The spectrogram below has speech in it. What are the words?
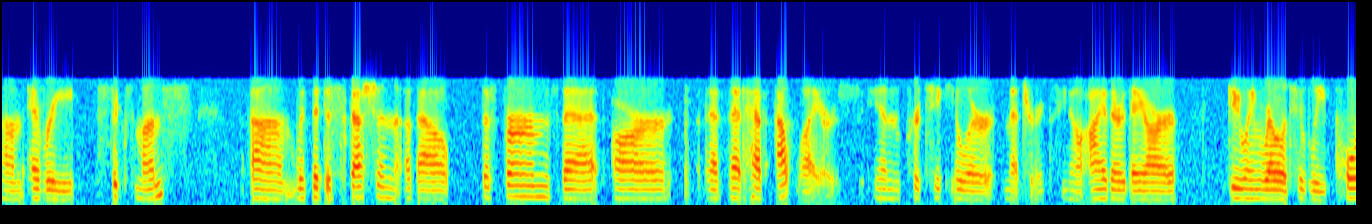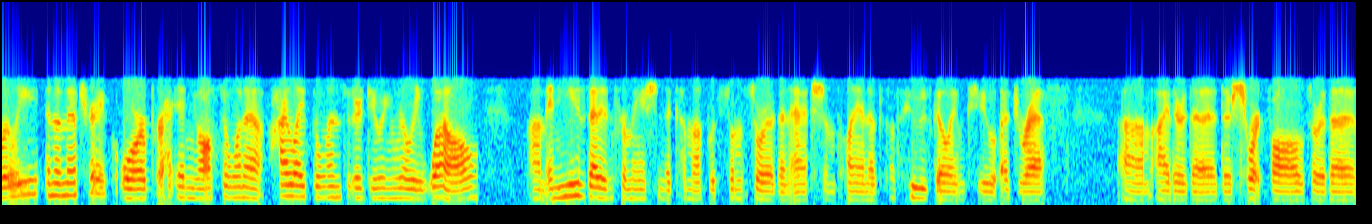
um, every six months, um, with a discussion about the firms that are that that have outliers in particular metrics. You know, either they are doing relatively poorly in a metric, or and you also want to highlight the ones that are doing really well, um, and use that information to come up with some sort of an action plan of, of who's going to address um, either the the shortfalls or the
